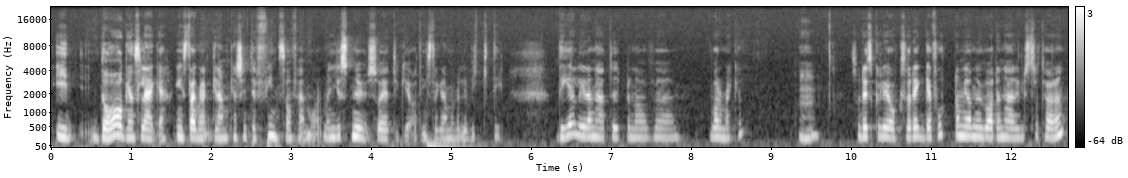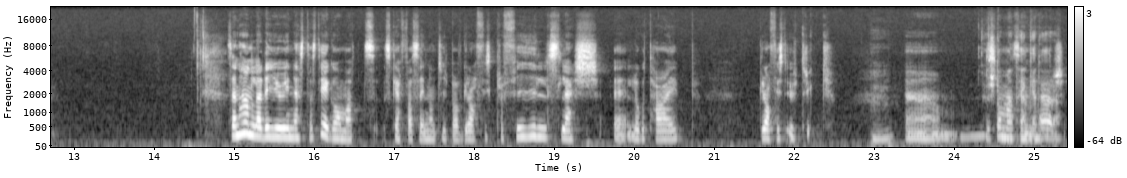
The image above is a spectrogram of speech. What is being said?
I dagens läge, Instagram kanske inte finns om fem år, men just nu så är, tycker jag att Instagram är en väldigt viktig del i den här typen av eh, varumärken. Mm. Så det skulle jag också regga fort om jag nu var den här illustratören. Sen handlar det ju i nästa steg om att skaffa sig någon typ av grafisk profil slash eh, logotyp, grafiskt uttryck. Mm. Um, Hur ska man tänka där då?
